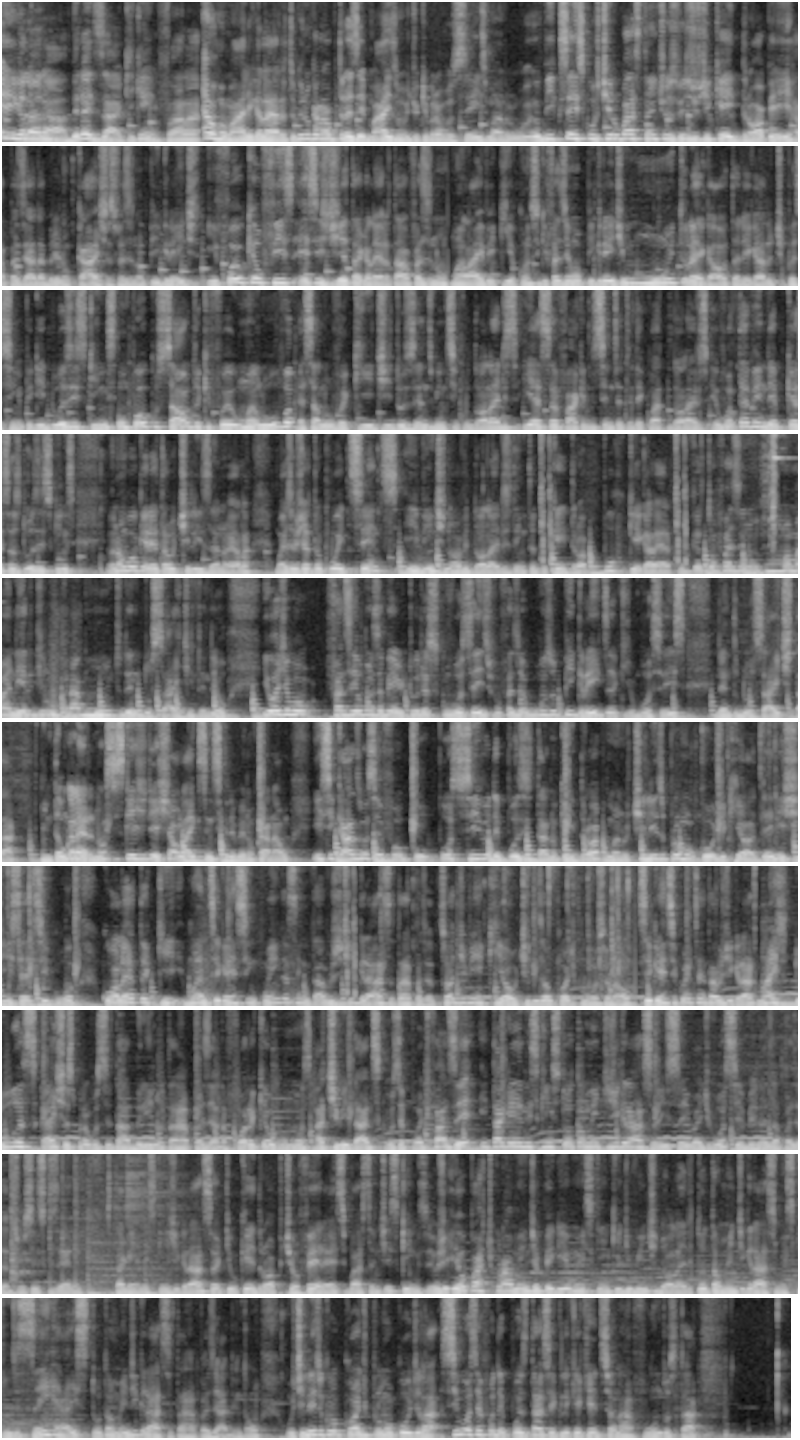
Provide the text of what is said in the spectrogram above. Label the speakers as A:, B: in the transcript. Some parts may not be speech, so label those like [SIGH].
A: aí galera, beleza? Aqui quem fala é o Romário, galera. Tô aqui no canal pra trazer mais um vídeo aqui pra vocês, mano. Eu vi que vocês curtiram bastante os vídeos de K-Drop aí, rapaziada, abrindo caixas, fazendo upgrade. E foi o que eu fiz esses dias, tá, galera? Eu tava fazendo uma live aqui, eu consegui fazer um upgrade muito legal, tá ligado? Tipo assim, eu peguei duas skins com pouco saldo, que foi uma luva, essa luva aqui de 225 dólares e essa faca de 174 dólares. Eu vou até vender porque essas duas skins eu não vou querer estar tá utilizando ela, mas eu já tô com 829 dólares dentro do K-Drop por quê, galera? Porque eu tô fazendo uma maneira de lucrar muito dentro do site, entendeu? E hoje eu vou fazer umas aberturas com vocês, vou fazer alguns upgrades aqui com vocês dentro do site, tá? Então, galera, não se esqueça de deixar o like, se inscrever no canal. E se caso você for possível depositar no Keydrop, mano, utilize o promo code aqui, ó, DNXSGO, coleta aqui, mano, você ganha 50 centavos de graça, tá, rapaziada? Só de vir aqui, ó, utilizar o código promocional, você ganha 50 centavos de graça, mais duas caixas pra você tá abrindo, tá, rapaziada? Fora que algumas atividades que você você pode fazer e tá ganhando skins totalmente de graça. Isso aí vai de você, beleza, rapaziada? Se vocês quiserem tá ganhando skins de graça, aqui o K-Drop te oferece bastante skins. Eu, eu, particularmente, já peguei uma skin aqui de 20 dólares totalmente de graça. Uma skin de 100 reais totalmente de graça, tá, rapaziada? Então, utilize o código promo code lá. Se você for depositar, você clica aqui em adicionar fundos, tá?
